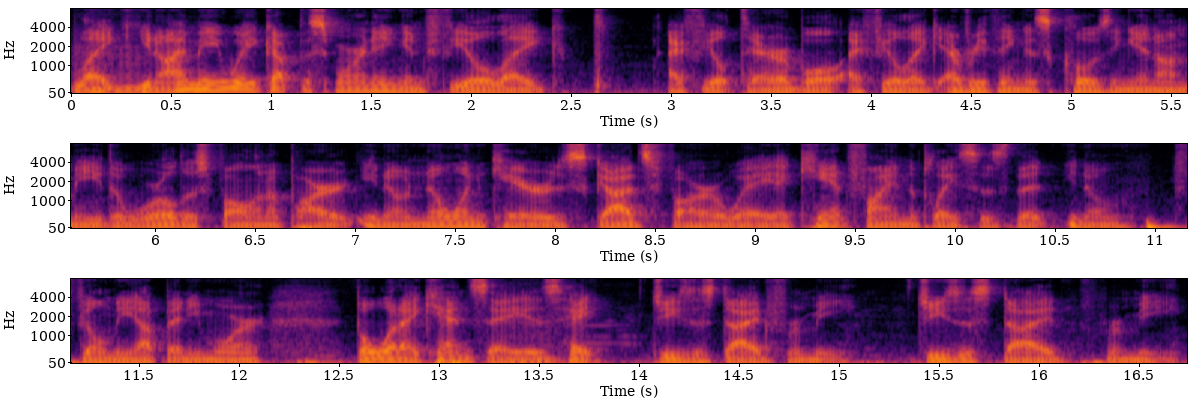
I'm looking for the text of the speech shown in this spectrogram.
like mm-hmm. you know I may wake up this morning and feel like I feel terrible. I feel like everything is closing in on me. The world is falling apart. You know, no one cares. God's far away. I can't find the places that, you know, fill me up anymore. But what I can say is, mm-hmm. hey, Jesus died for me. Jesus died for me.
